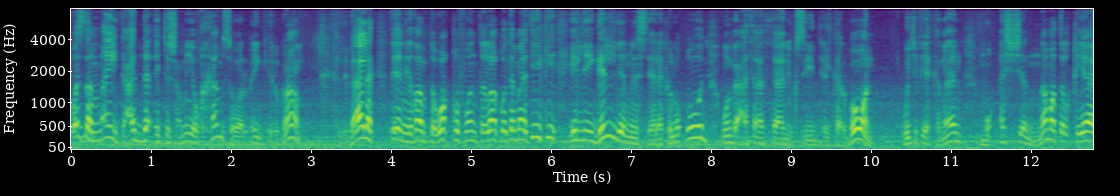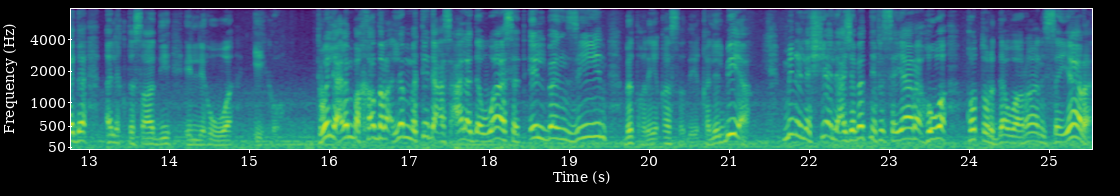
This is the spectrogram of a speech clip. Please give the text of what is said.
وزنها ما يتعدى ال 945 كيلو جرام خلي بالك فيها نظام توقف وانطلاق أوتوماتيكي اللي يقلل من استهلاك الوقود وانبعاثات ثاني أكسيد الكربون. ويجي فيها كمان مؤشر نمط القيادة الاقتصادي اللي هو إيكو. تولي علامة خضراء لما تدعس على دواسة البنزين بطريقة صديقة للبيئة. من الأشياء اللي عجبتني في السيارة هو قطر دوران السيارة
